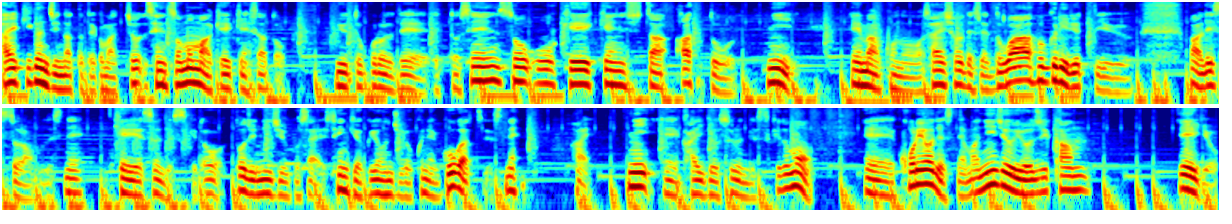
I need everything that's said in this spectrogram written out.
待機軍人になったというか、まあ、戦争もまあ経験したというところで、えっと、戦争を経験した後に、えまあ、この最初ですね、ドワーフグリルっていう、まあ、レストランをですね、経営するんですけど、当時25歳、1946年5月ですね、はい、に、えー、開業するんですけども、えー、これをですね、まあ、24時間営業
